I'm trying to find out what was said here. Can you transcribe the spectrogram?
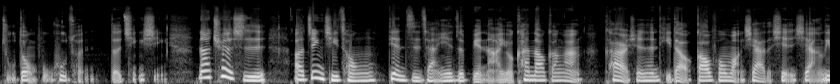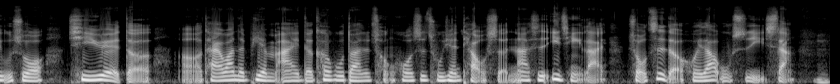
主动补库存的情形。那确实呃，近期从电子产业这边啊，有看到刚刚卡尔先生提到高峰往下的现象，例如说七月的。呃，台湾的 PMI 的客户端的存货是出现跳升，那是疫情以来首次的回到五十以上。嗯，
